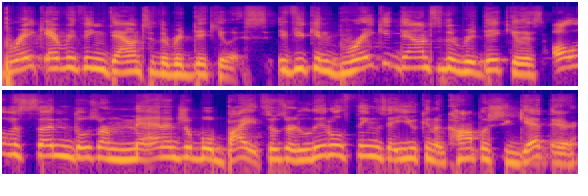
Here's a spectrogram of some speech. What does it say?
break everything down to the ridiculous. If you can break it down to the ridiculous, all of a sudden those are manageable bites. Those are little things that you can accomplish to get there.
